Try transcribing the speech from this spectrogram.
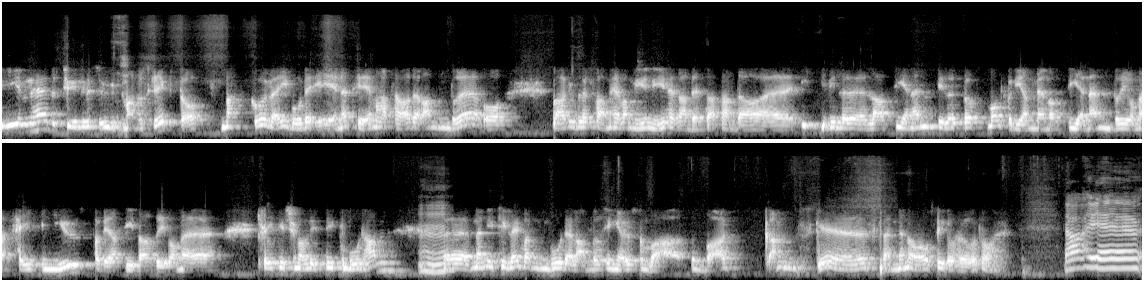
begivenhet, tydeligvis uten manuskript, og snakker i vei hvor det ene temaet tar det andre. og har det blitt framheva mye nyheter om dette at han da eh, ikke ville la CNN stille spørsmål fordi han mener at CNN driver med fake news, fordi at de da driver med kritisk journalistikk mot han. Mm. Men i tillegg var det en god del andre ting som var, som var ganske spennende å sitte og høre på. Ja, eh,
